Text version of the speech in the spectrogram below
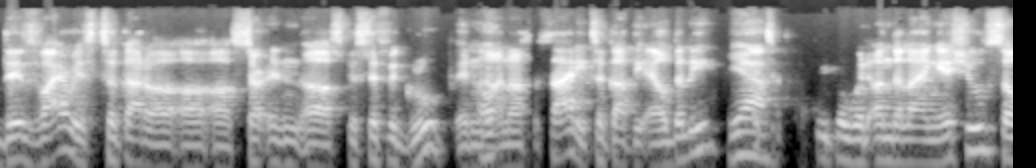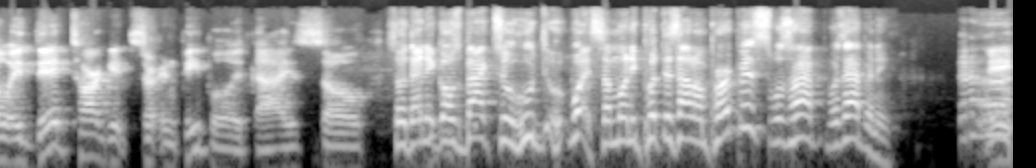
this virus took out a, a, a certain uh, specific group in, Oh. in our society. It took out the elderly. Yeah. It took out people with underlying issues. So it did target certain people, it guys. So so then it goes back to who? do- What? Somebody put this out on purpose? What's hap- What's happening? hey,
